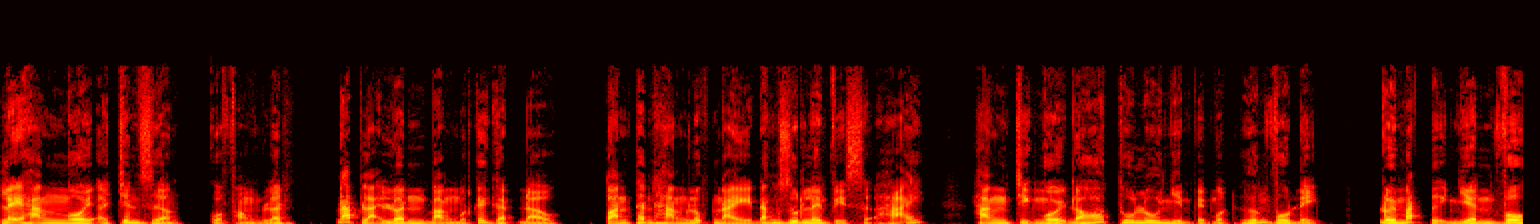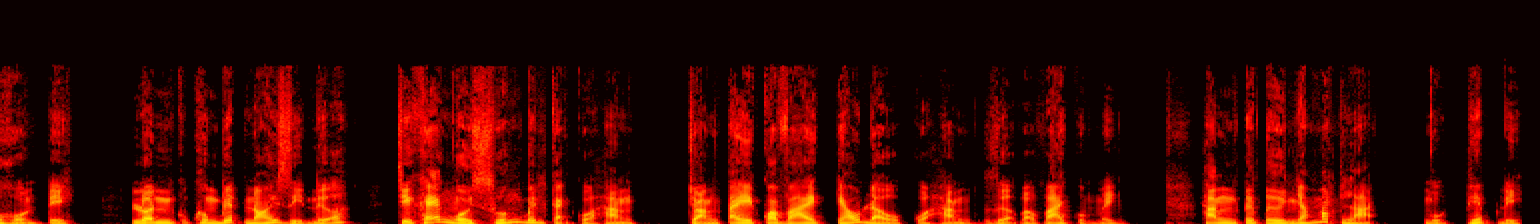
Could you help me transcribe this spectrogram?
Lệ Hằng ngồi ở trên giường của phòng Luân, đáp lại Luân bằng một cái gật đầu. Toàn thân Hằng lúc này đang run lên vì sợ hãi. Hằng chỉ ngồi đó thu lu nhìn về một hướng vô định. Đôi mắt tự nhiên vô hồn đi. Luân cũng không biết nói gì nữa. Chỉ khẽ ngồi xuống bên cạnh của Hằng. choàng tay qua vai kéo đầu của Hằng dựa vào vai của mình. Hằng từ từ nhắm mắt lại, ngủ thiếp đi.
